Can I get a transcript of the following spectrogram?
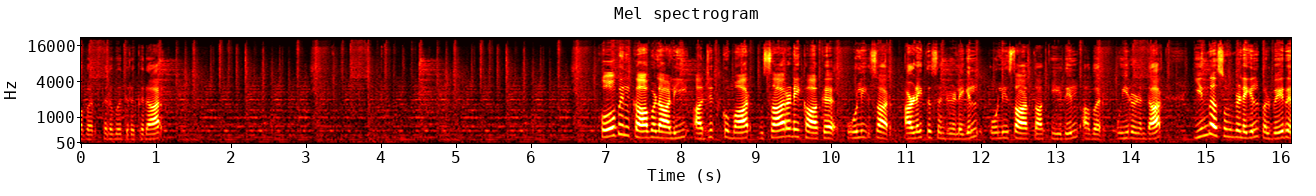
அவர் தெரிவித்திருக்கிறார். கோவில் காவலாளி அஜித்குமார் விசாரணைக்காக போலீசார் அழைத்து சென்ற நிலையில் போலீசார் தாக்கியதில் அவர் உயிரிழந்தார். இந்த சூழ்நிலையில் பல்வேறு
